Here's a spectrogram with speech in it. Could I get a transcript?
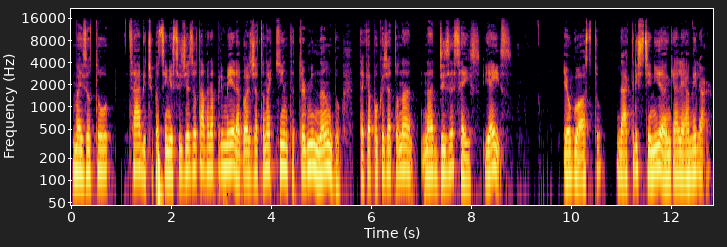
Mas eu tô, sabe, tipo assim, esses dias eu tava na primeira, agora já tô na quinta, terminando. Daqui a pouco eu já tô na, na 16. E é isso. Eu gosto da Christine Young, ela é a melhor.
